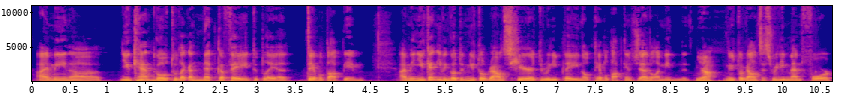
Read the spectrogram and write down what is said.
I mean, uh, you can't go to like a net cafe to play a tabletop game. I mean, you can't even go to neutral grounds here to really play, you know, tabletop games in general. I mean, it- yeah. neutral grounds is really meant for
